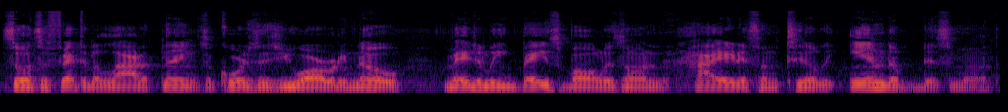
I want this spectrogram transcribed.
So it's affected a lot of things. Of course, as you already know, Major League Baseball is on hiatus until the end of this month.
